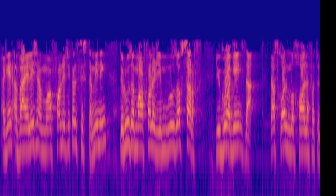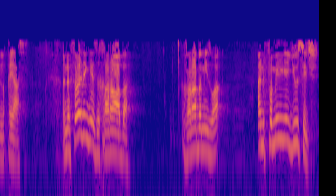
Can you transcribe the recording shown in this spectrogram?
Again, a violation of morphological system, meaning the rules of morphology, rules of sarf. You go against that. That's called mukhalafatul qiyas. And the third thing is gharaba. Gharaba means what? Unfamiliar usage.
